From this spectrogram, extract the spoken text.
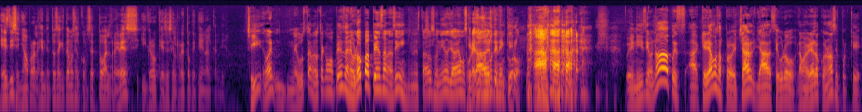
es diseñado para la gente. Entonces aquí tenemos el concepto al revés y creo que ese es el reto que tiene la alcaldía. Sí, bueno, me gusta, me gusta cómo piensan. En Europa piensan así, en Estados Unidos ya vemos que cada vez tienen futuro. buenísimo. No, pues ah, queríamos aprovechar, ya seguro la mayoría lo conoce porque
